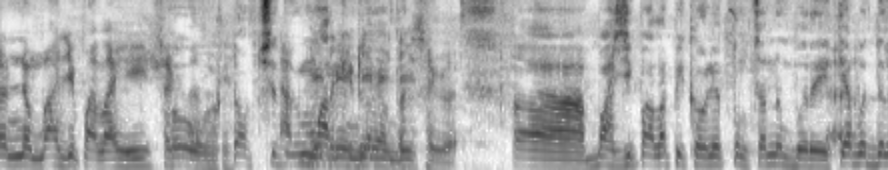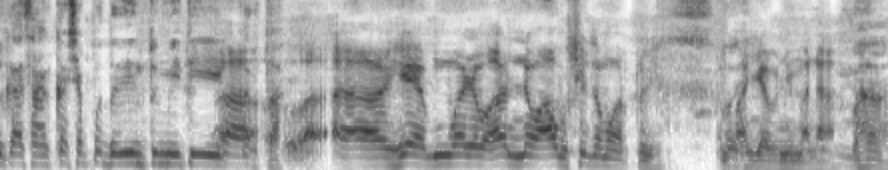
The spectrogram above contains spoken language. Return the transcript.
अन्न- भाजीपाला ही हो, असते. टॉपचे तुम्ही आपली मार्केटला भेंडी- जाता. भेंडी सगळं भाजीपाला पिकवण्यात तुमचा नंबर आहे. त्याबद्दल काय सांगा कशा पद्धतीने तुम्ही ती करता? अ, हे म- अन्न औषधं मारतोय. भाज्यावणी म्हणा हा.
